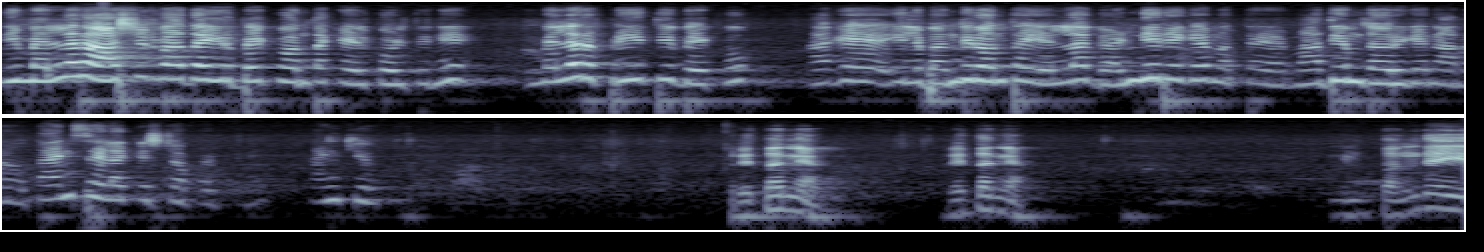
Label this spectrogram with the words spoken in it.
ನಿಮ್ಮೆಲ್ಲರ ಆಶೀರ್ವಾದ ಇರಬೇಕು ಅಂತ ಕೇಳ್ಕೊಳ್ತೀನಿ. ನಿಮ್ಮೆಲ್ಲರ ಪ್ರೀತಿ ಬೇಕು. ಹಾಗೆ ಇಲ್ಲಿ ಬಂದಿರೋಂಥ ಎಲ್ಲ ಗಣ್ಯರಿಗೆ ಮತ್ತೆ ಮಾಧ್ಯಮದವರಿಗೆ ನಾನು ಥ್ಯಾಂಕ್ಸ್ ಹೇಳಕ್ ಇಷ್ಟಪಡ್ತೀನಿ. ಥ್ಯಾಂಕ್ ಯು ರಿತನ್ಯ ರಿತನ್ಯ ನಿಮ್ ತಂದೆ ಈ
